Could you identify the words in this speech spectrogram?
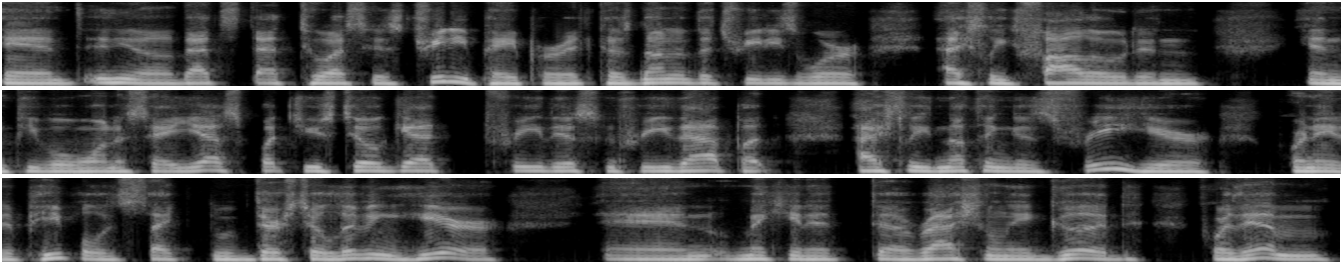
and you know that's that to us is treaty paper because none of the treaties were actually followed, and and people want to say yes but you still get free this and free that but actually nothing is free here for native people it's like they're still living here and making it uh, rationally good for them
